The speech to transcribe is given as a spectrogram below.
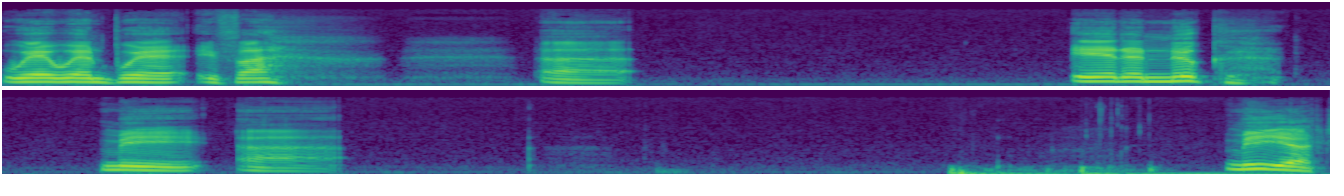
wen bwe ifa uh, ere nuk mi eh, uh, miat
